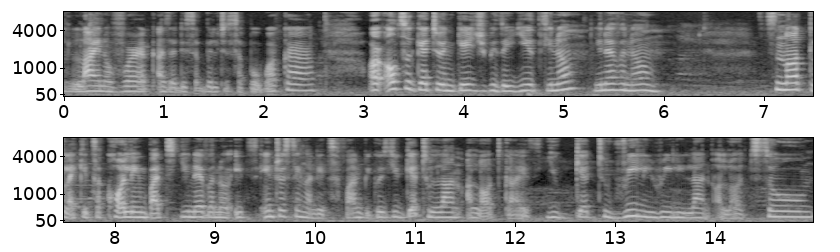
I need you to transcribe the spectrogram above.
line of work as a disability support worker or also get to engage with the youth you know? You never know. It's not like it's a calling but you never know. It's interesting and it's fun because you get to learn a lot guys. You get to really really learn a lot. So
